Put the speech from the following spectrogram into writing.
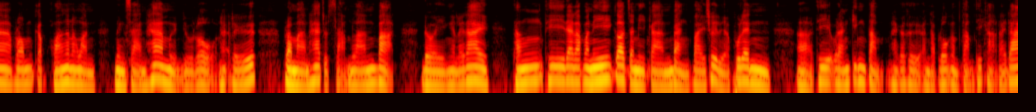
5 พร้อมกับคว้าเงินรางวัล 150,000 ยูโรนะหรือประมาณ 5.3 ล้านบาท โดยเงินรายได้ ทั้งที่ได้รับมานี้ก็จะมีการแบ่งไปช่วยเหลือผู้เล่นที่แรงกิ้งต่ำนะก็คืออันดับโลกต่ำๆที่ขาดรายได้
